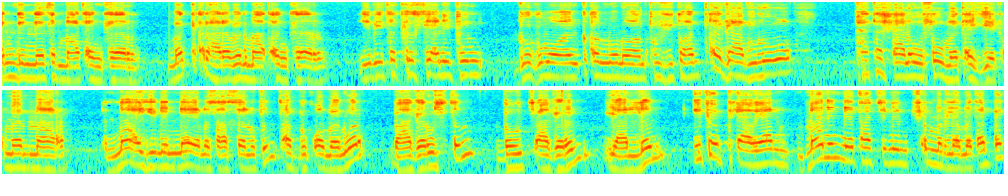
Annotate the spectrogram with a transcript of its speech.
አንድነትን ማጠንከር፣ መቀራረብን ማጠንከር፣ የቤተ ክርስቲያኒቱን ዶግማዋን፣ ቀኖናዋን፣ ትውፊቷን ጠጋ ብሎ ከተሻለው ሰው መጠየቅ፣ መማር እና ይህንና የመሳሰሉትን ጠብቆ መኖር በሀገር ውስጥም በውጭ ሀገርም ያለን ኢትዮጵያውያን ማንነታችንን ጭምር ለመጠበቅ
